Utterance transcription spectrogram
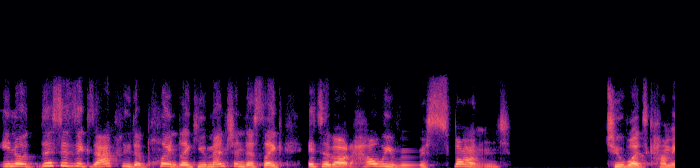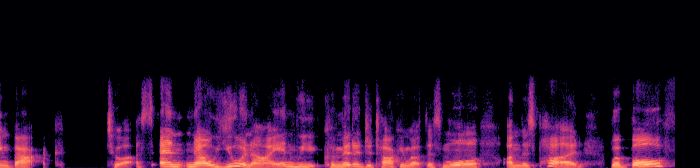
you know this is exactly the point. Like you mentioned this like it's about how we respond to what's coming back to us. And now you and I, and we committed to talking about this more on this pod, we're both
